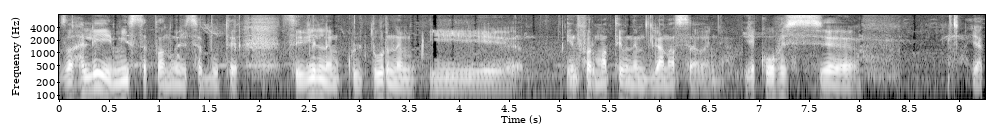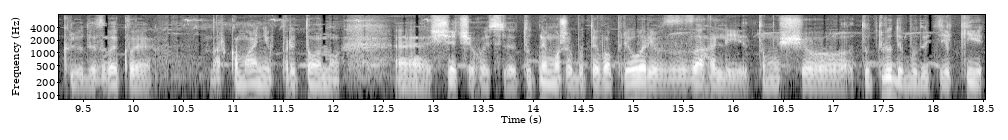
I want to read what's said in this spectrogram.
Взагалі місце планується бути цивільним, культурним і інформативним для населення. Якогось, е, як люди звикли, наркоманів, притону, е, ще чогось тут не може бути в апріорі взагалі, тому що тут люди будуть, які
